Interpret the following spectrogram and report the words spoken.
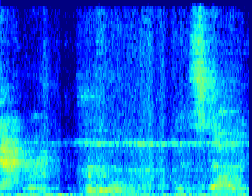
accurate and truthful, that Stephanie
